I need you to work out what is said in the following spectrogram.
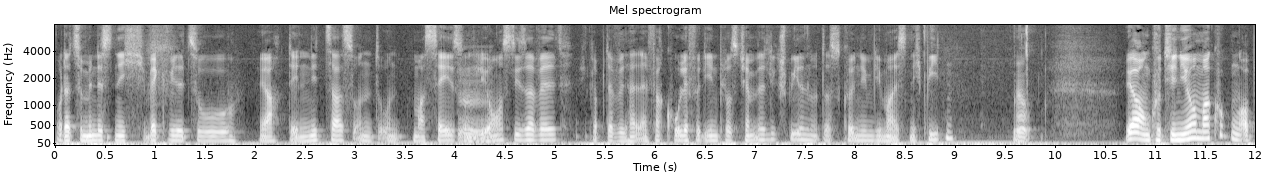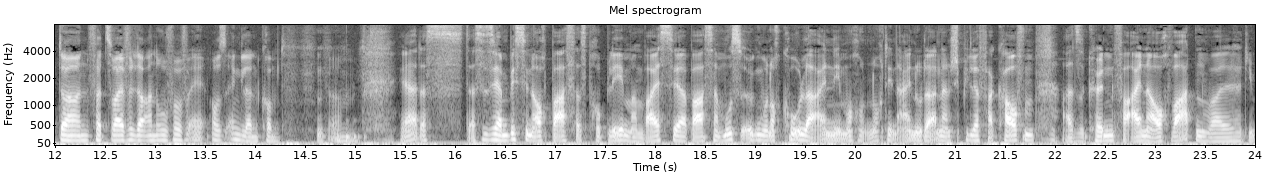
oder zumindest nicht weg will zu ja, den Nizzas und, und Marseilles mhm. und Lyons dieser Welt. Ich glaube, der will halt einfach Kohle verdienen plus Champions League spielen und das können ihm die meisten nicht bieten. Ja. Ja, und Coutinho, mal gucken, ob da ein verzweifelter Anruf auf, aus England kommt. ähm. Ja, das, das ist ja ein bisschen auch Barca's Problem. Man weiß ja, Barca muss irgendwo noch Kohle einnehmen und noch den einen oder anderen Spieler verkaufen. Also können Vereine auch warten, weil die,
